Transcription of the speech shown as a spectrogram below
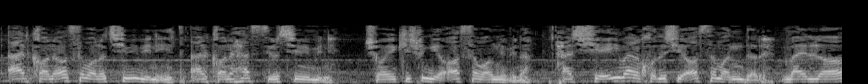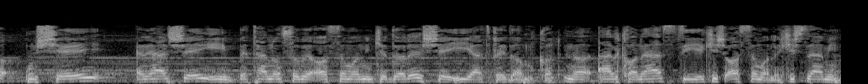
ارکان آسمان رو چی می‌بینید؟ ارکان هستی رو چی می‌بینید؟ شما یکیش میگی آسمان می‌بینم. هر شیعی برای خودش یه آسمانی داره. و الا اون شیع یعنی هر شیعی به تناسب آسمانی که داره شیعیت پیدا می‌کنه. اینا ارکان هستی یکیش آسمان یکیش زمین.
